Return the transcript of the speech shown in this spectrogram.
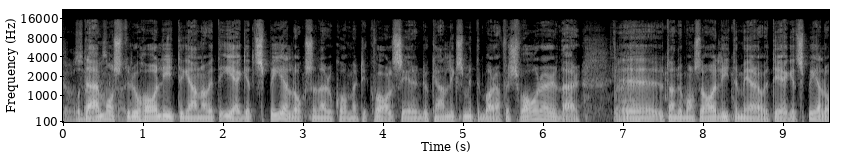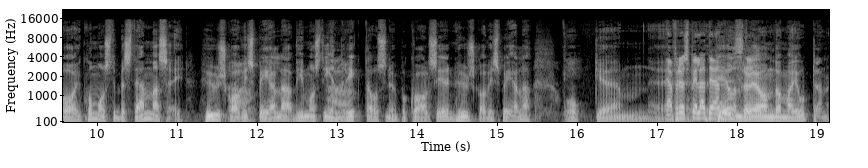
Ja, och där måste du ha lite grann av ett eget spel också när du kommer till kvalserien. Du kan liksom inte bara försvara det där. Eh, utan du måste ha lite mer av ett eget spel och AIK måste bestämma sig. Hur ska ja. vi spela? Vi måste inrikta oss nu på kvalserien. Hur ska vi spela? Och eh, ja, för att spela den det undrar jag om de har gjort ännu.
